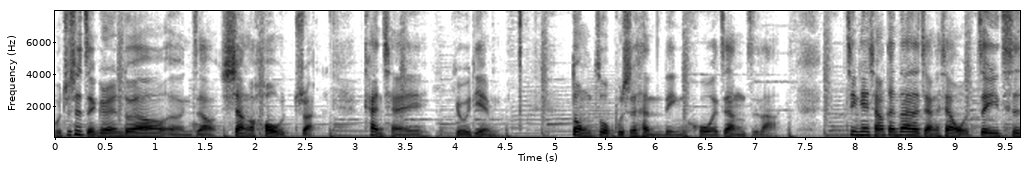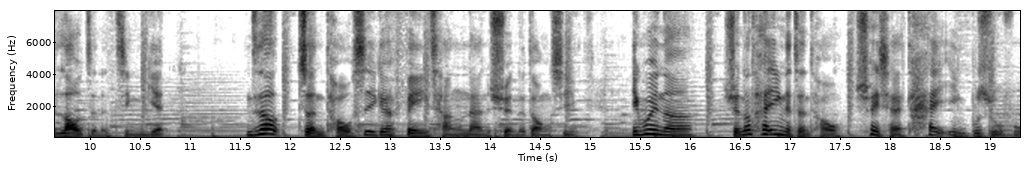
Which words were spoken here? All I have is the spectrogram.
我就是整个人都要，呃，你知道，向后转，看起来有点动作不是很灵活这样子啦。今天想要跟大家讲一下我这一次落枕的经验。你知道枕头是一个非常难选的东西，因为呢，选到太硬的枕头睡起来太硬不舒服，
